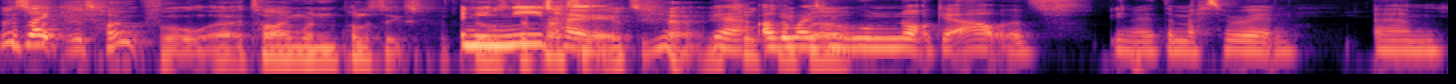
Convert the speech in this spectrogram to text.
it's like it's hopeful at a time when politics f- and you need depressing. hope. Yeah, yeah. Otherwise, about- we will not get out of you know the mess we're in. Um,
